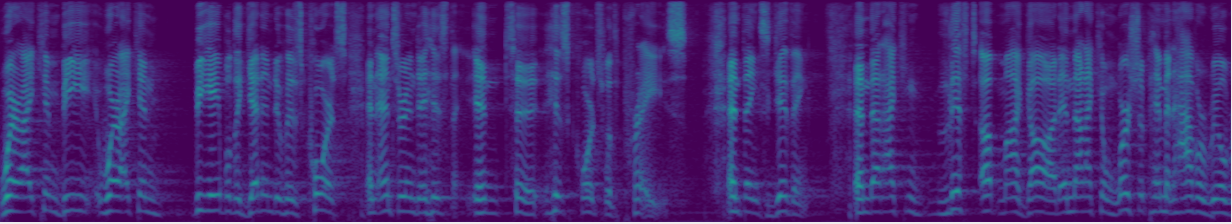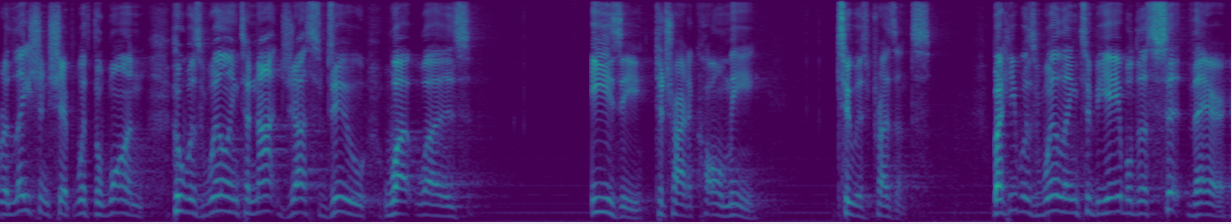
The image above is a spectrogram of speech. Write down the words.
where i can be where i can be able to get into his courts and enter into his into his courts with praise and thanksgiving and that I can lift up my God and that I can worship Him and have a real relationship with the one who was willing to not just do what was easy to try to call me to His presence. But he was willing to be able to sit there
